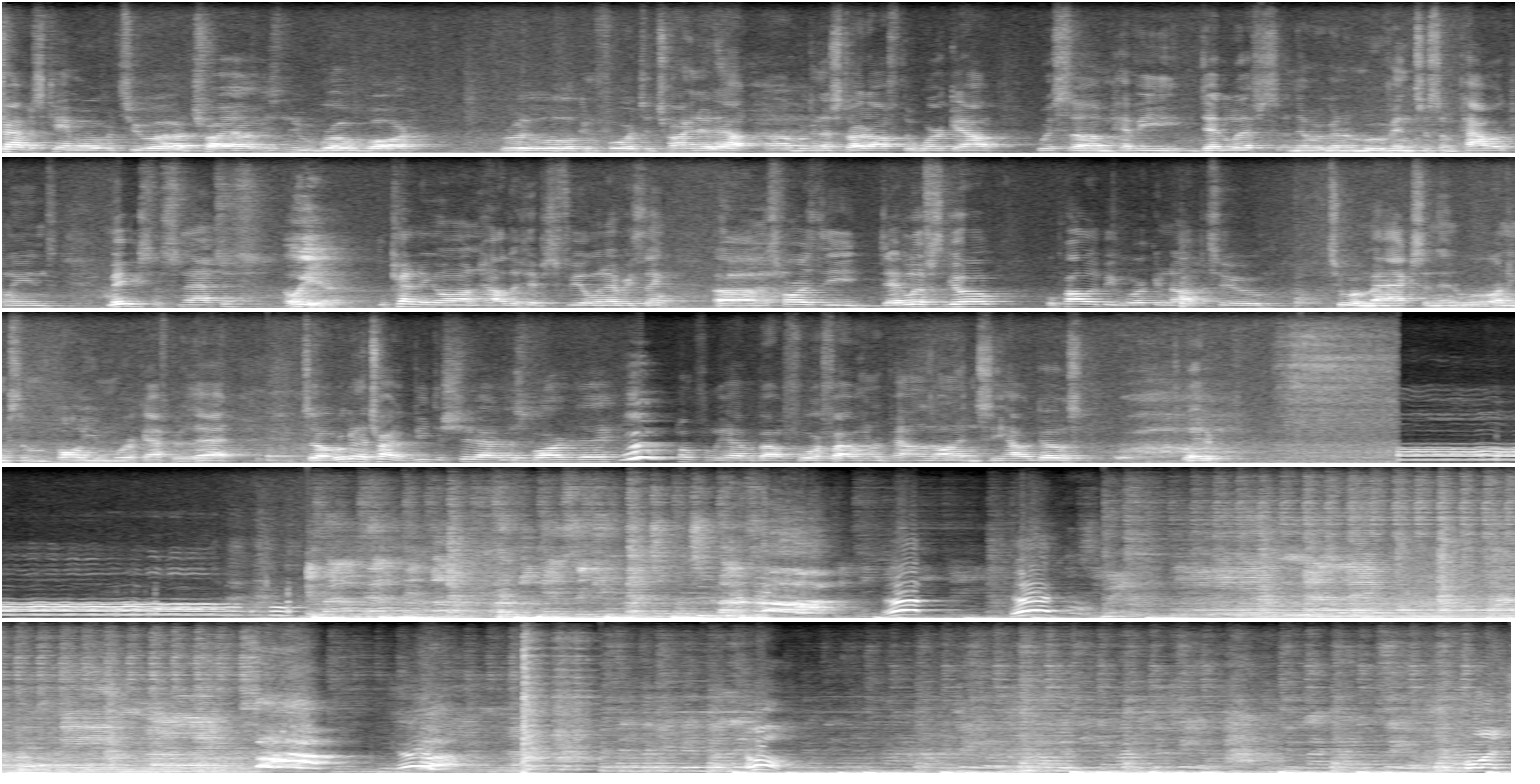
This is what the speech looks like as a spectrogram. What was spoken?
Travis came over to uh, try out his new Rogue bar. Really looking forward to trying it out. Um, we're going to start off the workout with some heavy deadlifts, and then we're going to move into some power cleans, maybe some snatches, Oh yeah. depending on how the hips feel and everything. Um, as far as the deadlifts go, we'll probably be working up to to a max, and then we're running some volume work after that. So we're going to try to beat the shit out of this bar today. Hopefully have about four or five hundred pounds on it and see how it goes. Later. Up. Good. Come on. Pull that.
